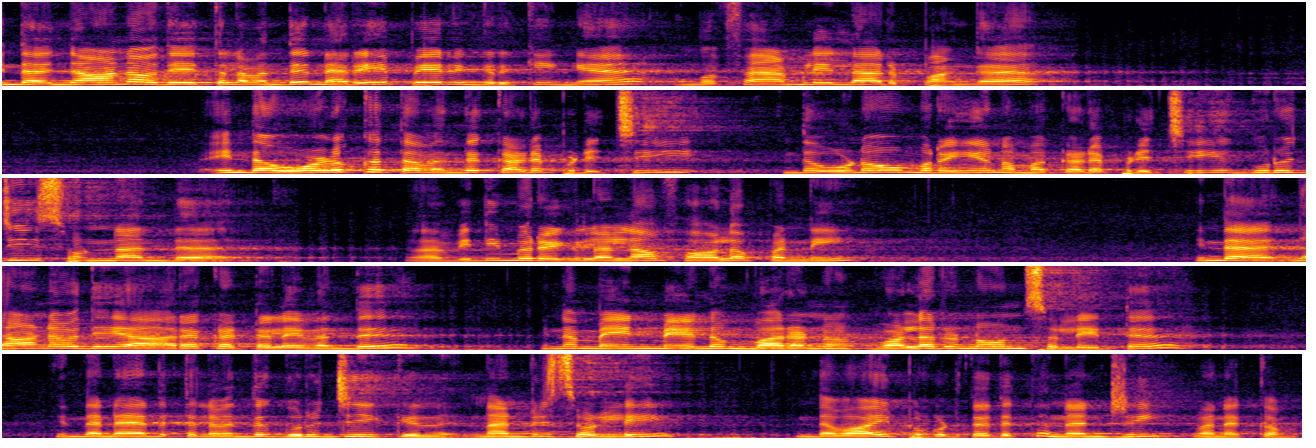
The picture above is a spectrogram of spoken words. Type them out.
இந்த ஞான உதயத்தில் வந்து நிறைய பேர் இங்கே இருக்கீங்க. உங்கள் ஃபேமிலிலாம் இருப்பாங்க. இந்த ஒழுக்கத்தை வந்து கடைப்பிடிச்சி இந்த உணவு முறையும் நம்ம கடைப்பிடிச்சி குருஜி சொன்ன அந்த விதிமுறைகளெல்லாம் ஃபாலோ பண்ணி இந்த ஞானோதய அறக்கட்டளை வந்து இன்னும் மேன்மேலும் வரணும் வளரணும்னு சொல்லிட்டு இந்த நேரத்தில் வந்து குருஜிக்கு நன்றி சொல்லி இந்த வாய்ப்பு கொடுத்ததுக்கு நன்றி வணக்கம்.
